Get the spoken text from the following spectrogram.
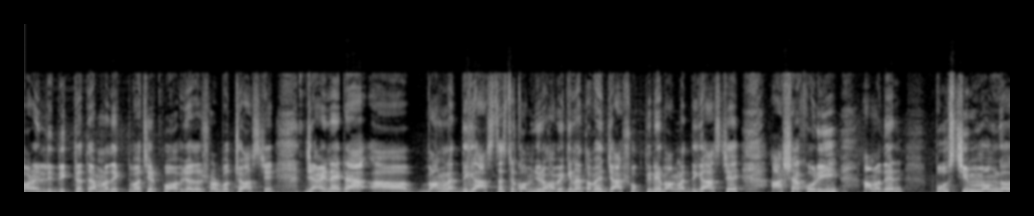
বারেলির দিকটাতে আমরা দেখতে পাচ্ছি এর প্রভাব যত সর্বোচ্চ আসছে। জানি না এটা বাংলার দিকে আস্তে আস্তে কমজোর হবে কিনা, তবে যা শক্তি নিয়ে বাংলার দিকে আসছে, আশা করি আমাদের পশ্চিমবঙ্গেও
